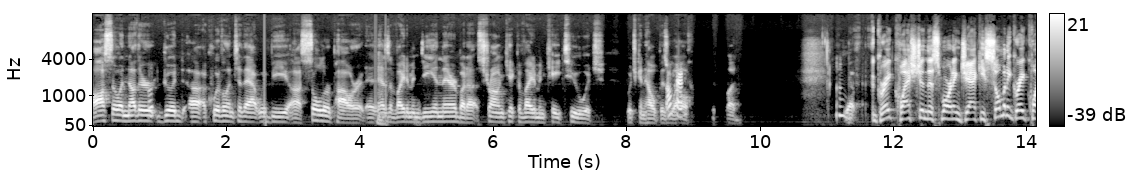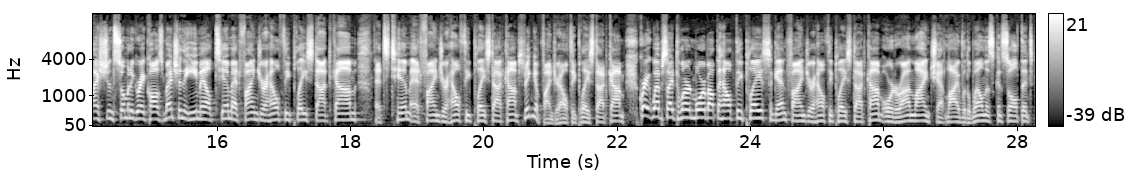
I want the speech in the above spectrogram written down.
Also, another good uh, equivalent to that would be uh, solar power. It, it, has a vitamin D in there, but a strong kick of vitamin K2, which which can help as okay. well. Blood. Yep. Great question this morning, Jackie. So many great questions, so many great calls. Mention the email tim at findyourhealthyplace.com. That's tim at findyourhealthyplace.com. Speaking of findyourhealthyplace.com, great website to learn more about the Healthy Place. Again, findyourhealthyplace.com. Order online, chat live with a wellness consultant.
